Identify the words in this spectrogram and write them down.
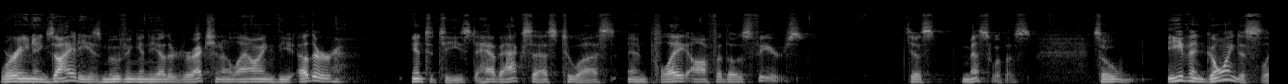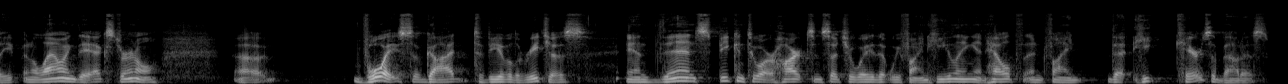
Worry and anxiety is moving in the other direction, allowing the other entities to have access to us and play off of those fears. Just mess with us. So, even going to sleep and allowing the external uh, voice of God to be able to reach us and then speak into our hearts in such a way that we find healing and health and find that He cares about us.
